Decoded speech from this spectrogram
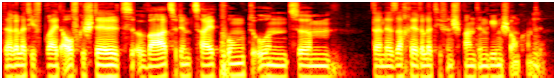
da relativ breit aufgestellt war zu dem Zeitpunkt und ähm, dann der Sache relativ entspannt entgegenschauen konnte. Mhm.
